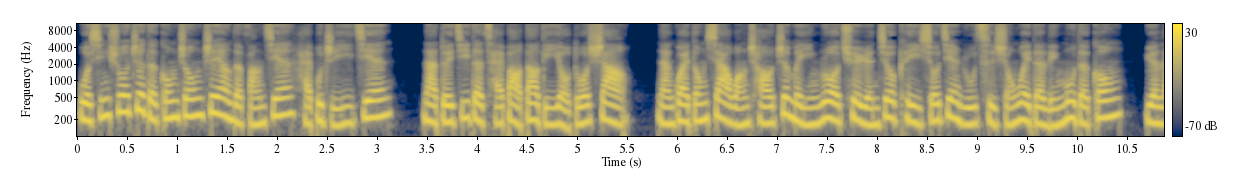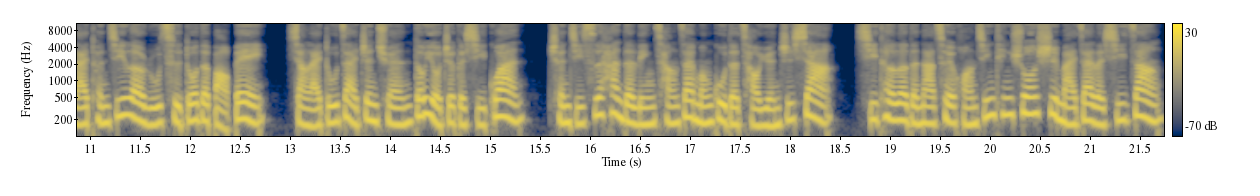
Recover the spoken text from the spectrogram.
我心说，这的宫中这样的房间还不止一间，那堆积的财宝到底有多少？难怪东夏王朝这么羸弱，却仍旧可以修建如此雄伟的陵墓的宫。原来囤积了如此多的宝贝，想来独宰政权都有这个习惯。成吉思汗的陵藏在蒙古的草原之下，希特勒的纳粹黄金听说是埋在了西藏，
